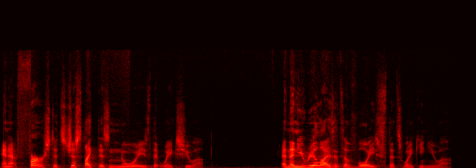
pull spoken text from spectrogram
And at first, it's just like this noise that wakes you up. And then you realize it's a voice that's waking you up.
